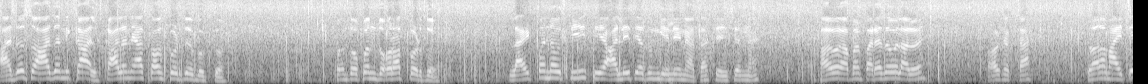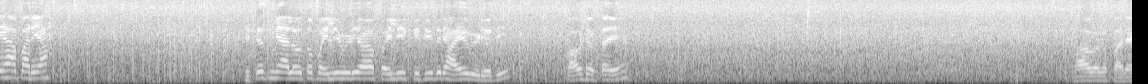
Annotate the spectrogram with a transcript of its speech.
आजच आज आणि काल काल आणि आज पाऊस पडतोय बघतो पण तो पण जोरात पडतोय. लाइट पण नव्हती ती आली ती अजून गेली नाही आता टेन्शन नाही. हा बघ आपण पर्याजवळ आलो आहे पाहू शकता. तुम्हाला माहिती आहे हा पर्या तिथेच मी आलो होतो पहिली व्हिडिओ पहिली कितीतरी आहे व्हिडिओ ती. पाहू शकता हे. हा बघा पर्या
